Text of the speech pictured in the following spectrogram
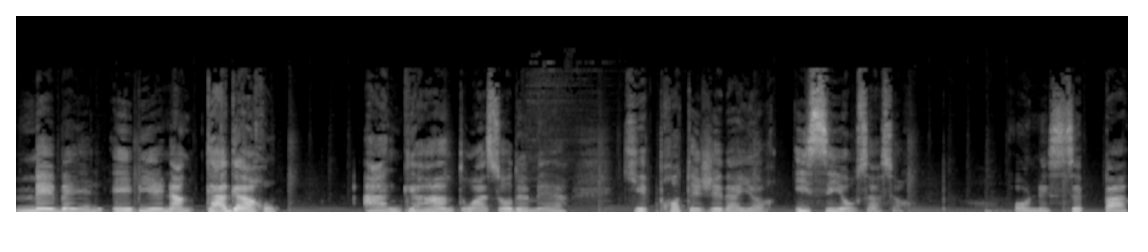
mais bel et bien un cagaron, un grand oiseau de mer qui est protégé d'ailleurs ici aux Açores. On ne sait pas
